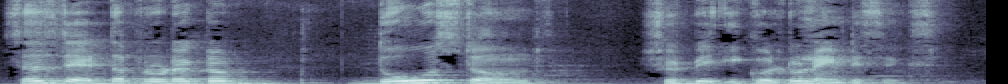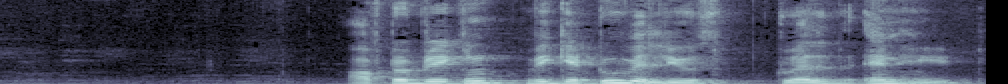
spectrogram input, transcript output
such that the product of those terms should be equal to 96 after breaking we get two values 12 and 8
